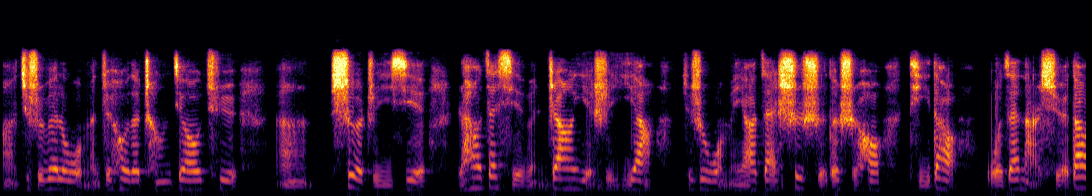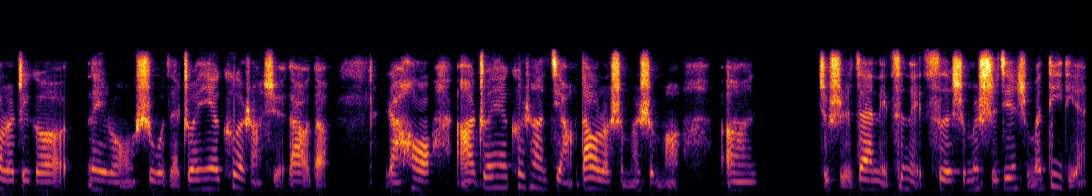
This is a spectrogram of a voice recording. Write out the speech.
啊，就是为了我们最后的成交去嗯设置一些，然后在写文章也是一样，就是我们要在适时的时候提到我在哪儿学到了这个内容，是我在专业课上学到的。然后啊，专业课上讲到了什么什么，嗯，就是在哪次哪次什么时间什么地点，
